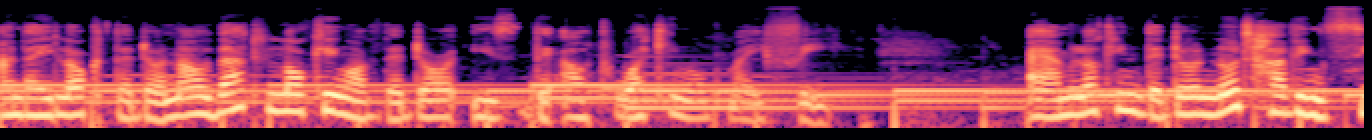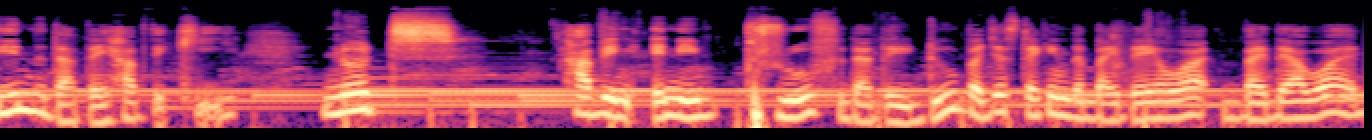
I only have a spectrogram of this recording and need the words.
and I lock the door. Now, that locking of the door is the outworking of my faith. I am locking the door, not having seen that they have the key, not having any proof that they do, but just taking them by their by their word.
